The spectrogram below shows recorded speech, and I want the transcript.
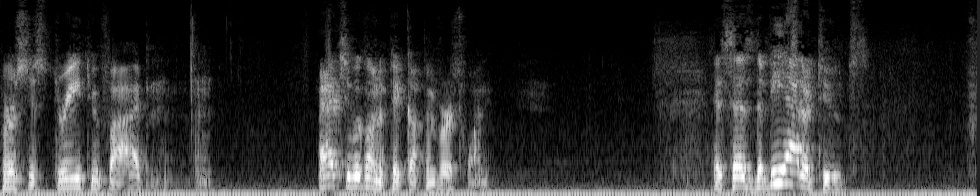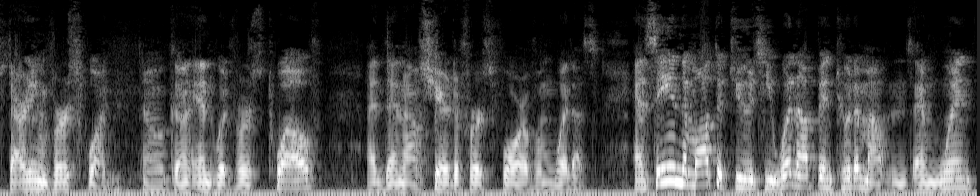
verses 3 through 5. Actually, we're going to pick up in verse 1. It says, The Beatitudes, starting in verse 1. Now we're going to end with verse 12, and then I'll share the first four of them with us. And seeing the multitudes, he went up into the mountains, and when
